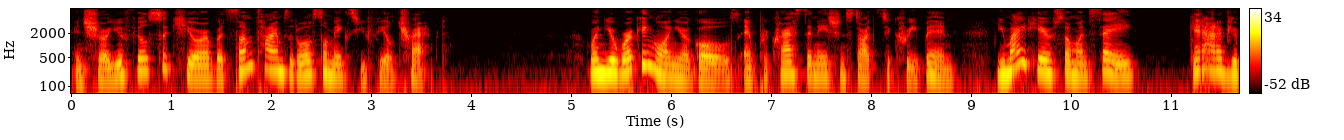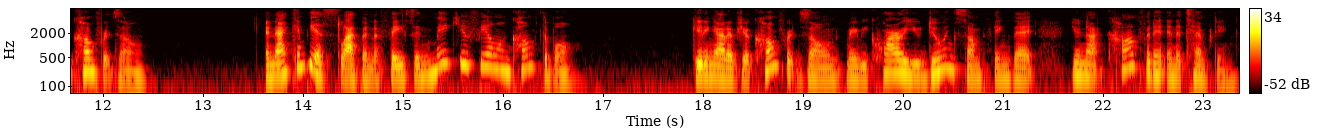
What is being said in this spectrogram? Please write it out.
Ensure you feel secure, but sometimes it also makes you feel trapped. When you're working on your goals and procrastination starts to creep in, you might hear someone say, Get out of your comfort zone. And that can be a slap in the face and make you feel uncomfortable. Getting out of your comfort zone may require you doing something that you're not confident in attempting.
